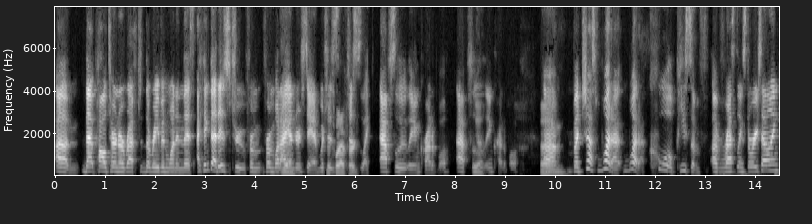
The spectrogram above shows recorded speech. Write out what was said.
Um, that Paul Turner refed the Raven one in this. I think that is true from from what yeah. I understand, which is just heard. like absolutely incredible. Absolutely yeah. incredible. Um, um, but just what a what a cool piece of of wrestling storytelling.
